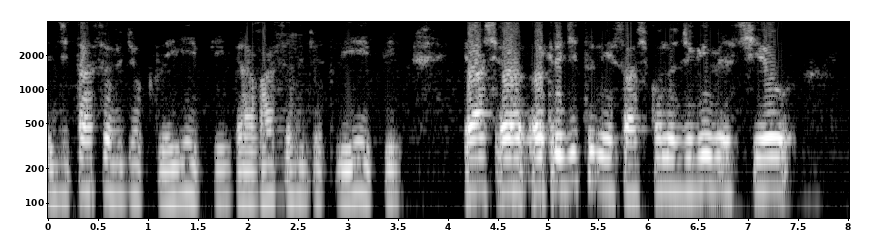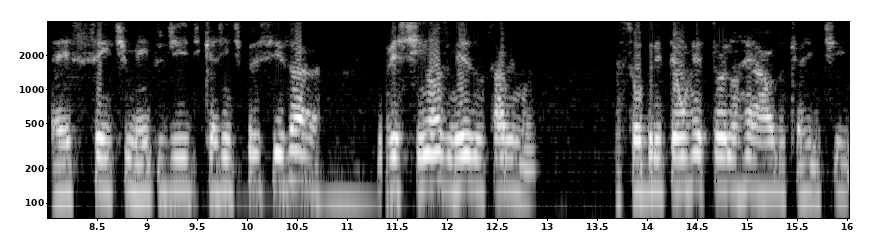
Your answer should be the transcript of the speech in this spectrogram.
editar seu videoclipe, gravar seu uhum. videoclipe. Eu, acho, eu, eu acredito nisso. Eu acho que quando eu digo investir, eu, é esse sentimento de, de que a gente precisa investir em nós mesmos, sabe, mano? É sobre ter um retorno real do que a gente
